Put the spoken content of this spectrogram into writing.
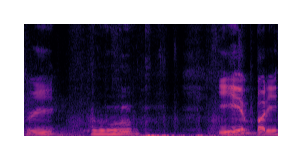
Three. Ooh. Yeah, buddy.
